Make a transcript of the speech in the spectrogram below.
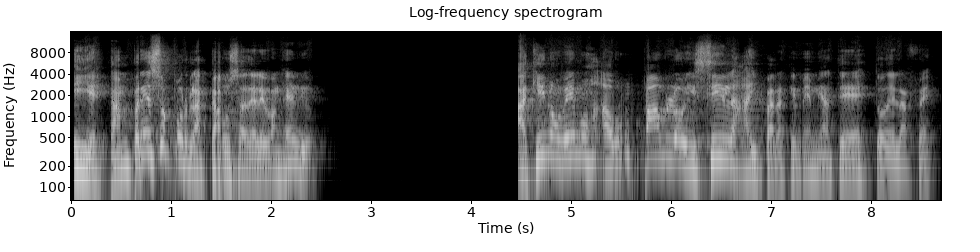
y están presos por la causa del Evangelio. Aquí no vemos a un Pablo y Silas, ay, ¿para qué me mate esto de la fe?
